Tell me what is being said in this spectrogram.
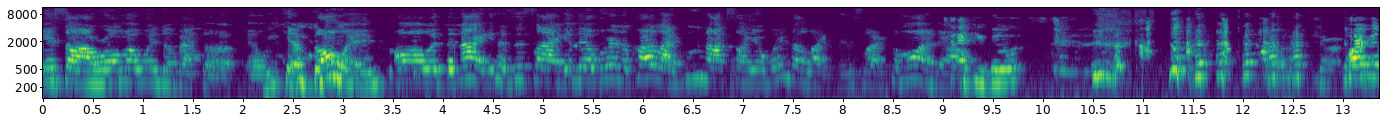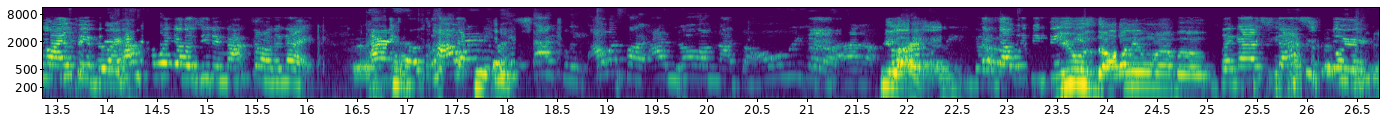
And so I rolled my window back up, and we kept going all with the night because it's like, and then we're in the car, like, who knocks on your window like this? Like, come on now. Tacky boots. Parking lot people, Like, how many windows you done knocked on tonight? All right, so How many? Exactly. I was like, I know I'm not the only girl. I He don't like, all these that's how we be thinking. You was the only one, boo. but guys, fast forward.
